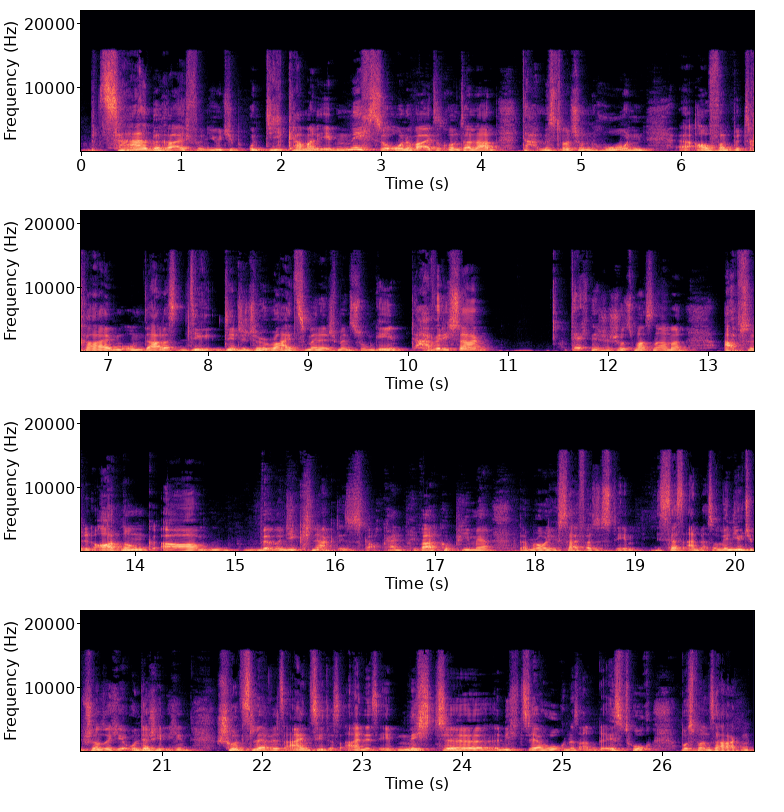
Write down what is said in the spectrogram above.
Bezahlbereich von YouTube und die kann man eben nicht so ohne weiteres runterladen. Da müsste man schon einen hohen äh, Aufwand betreiben, um da das Digital Rights Management zu umgehen. Da würde ich sagen, technische Schutzmaßnahme absolut in Ordnung. Ähm, wenn man die knackt, ist es auch keine Privatkopie mehr. Beim Rolling Cipher System ist das anders. Und wenn YouTube schon solche unterschiedlichen Schutzlevels einzieht, das eine ist eben nicht, äh, nicht sehr hoch und das andere ist hoch, muss man sagen,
